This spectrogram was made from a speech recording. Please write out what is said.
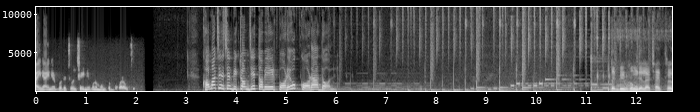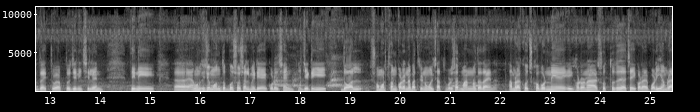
আইন, আইনের পথে চলছে, এই নিয়ে কোনো মন্তব্য করা উচিত না। ক্ষমা চেয়েছেন বিক্রমজিৎ তবে এর পরেও কড়া দল। বীরভূম জেলার ছাত্র দায়িত্বপ্রাপ্ত যিনি ছিলেন তিনি এমন কিছু মন্তব্য সোশ্যাল মিডিয়ায় করেছেন যেটি দল সমর্থন করে না বা তৃণমূল ছাত্র পরিষদ মান্যতা দেয় না। আমরা খোঁজখবর নিয়ে এই ঘটনার সত্যতা যাচাই করার পরেই আমরা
